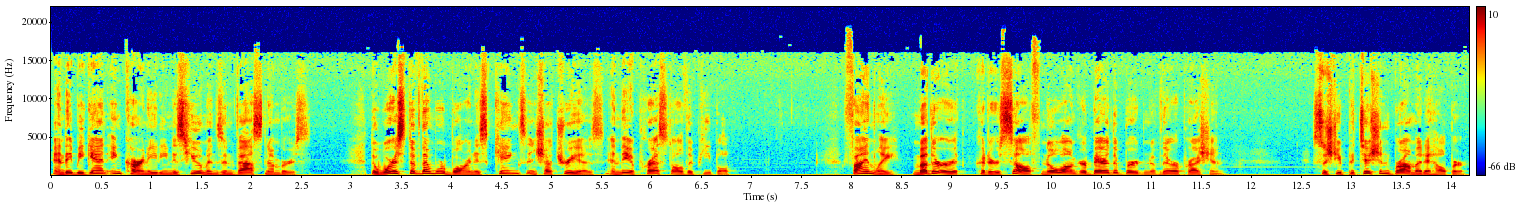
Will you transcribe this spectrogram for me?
and they began incarnating as humans in vast numbers. The worst of them were born as kings and kshatriyas, and they oppressed all the people. Finally, Mother Earth could herself no longer bear the burden of their oppression, so she petitioned Brahma to help her.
